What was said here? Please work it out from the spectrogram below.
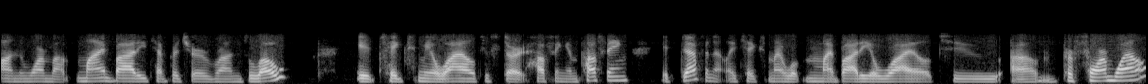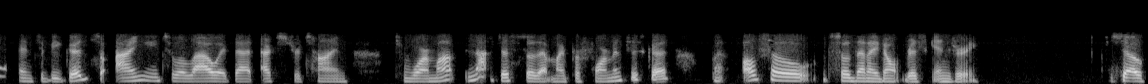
on the warm up. My body temperature runs low. It takes me a while to start huffing and puffing it definitely takes my my body a while to um, perform well and to be good. So I need to allow it that extra time to warm up, not just so that my performance is good, but also so that I don't risk injury. So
